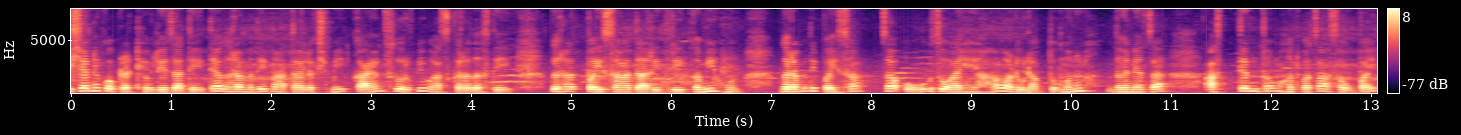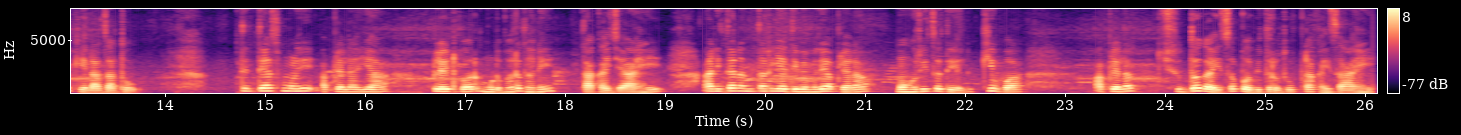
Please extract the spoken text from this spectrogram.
ईशान्य कोपऱ्यात ठेवले जाते. त्या घरामध्ये माता लक्ष्मी कायमस्वरूपी वास करत असते. घरात पैसा दारिद्र्य कमी होऊन घरामध्ये पैसाचा ओघ जो आहे हा वाढू लागतो. म्हणून धन्याचा अत्यंत महत्त्वाचा असा उपाय केला जातो. ते त्याचमुळे आपल्याला या प्लेटवर मुठभर धने टाकायचे आहे आणि त्यानंतर या दिव्यामध्ये आपल्याला मोहरीचं तेल किंवा आपल्याला शुद्ध गाईचं पवित्र तूप टाकायचं आहे.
